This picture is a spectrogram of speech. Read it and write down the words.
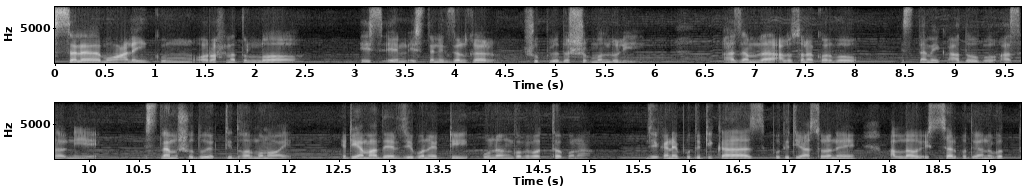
আসসালামু আলাইকুম ও রহমতুল্লাহ। এস এম ইসলামিক জলকার সুপ্রিয় দর্শক মণ্ডলী, আজ আমরা আলোচনা করব ইসলামিক আদব ও আচার নিয়ে। ইসলাম শুধু একটি ধর্ম নয়, এটি আমাদের জীবনের একটি পূর্ণাঙ্গ ব্যবস্থাপনা, যেখানে প্রতিটি কাজ, প্রতিটি আচরণে আল্লাহ ইচ্ছার প্রতি আনুগত্য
